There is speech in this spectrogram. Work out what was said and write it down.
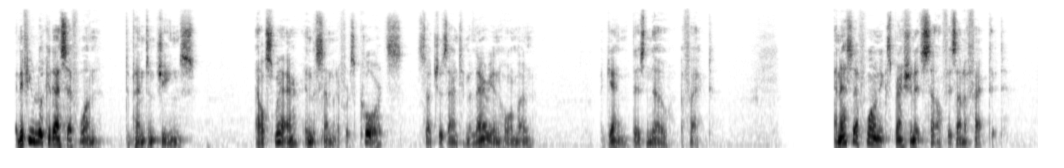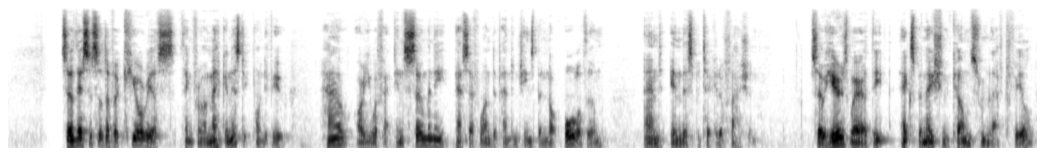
And if you look at SF1 dependent genes elsewhere in the seminiferous courts, such as anti-Müllerian hormone, again, there's no effect. And SF1 expression itself is unaffected. So this is sort of a curious thing from a mechanistic point of view. How are you affecting so many SF1 dependent genes, but not all of them, and in this particular fashion? So here's where the explanation comes from left field,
